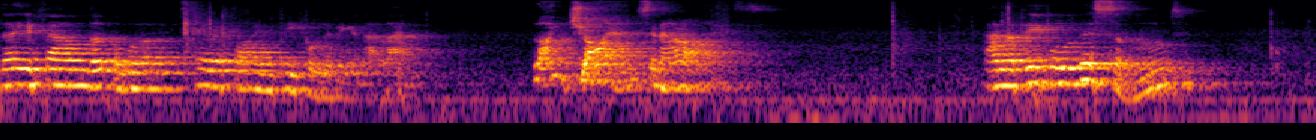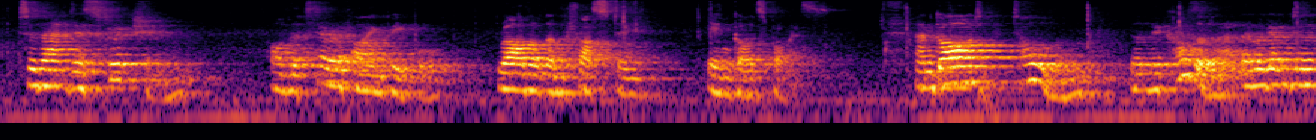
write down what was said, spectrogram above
they found that there were terrifying people living in that land, like giants in our eyes. And the people listened to that description of the terrifying people rather than trusting in God's promise. And God told them that because of that, they were going to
